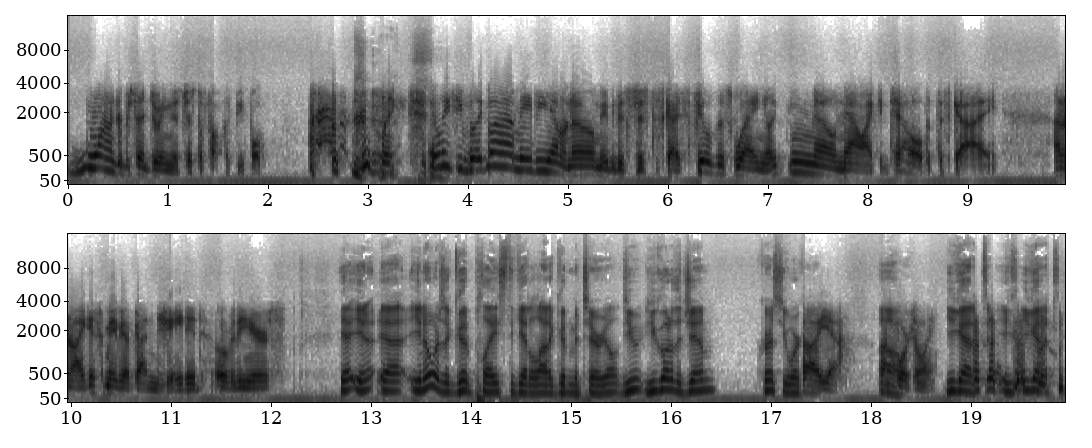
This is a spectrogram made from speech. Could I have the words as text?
100% doing this just to fuck with people. like at least you'd be like, well, maybe I don't know, maybe this just this guy feels this way, and you're like, no, now I can tell that this guy. I don't know. I guess maybe I've gotten jaded over the years. Yeah, you know, uh, you know, where's a good place to get a lot of good material? Do you you go to the gym, Chris? You work? Oh out? yeah, Oh. unfortunately. You got to you, you got to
